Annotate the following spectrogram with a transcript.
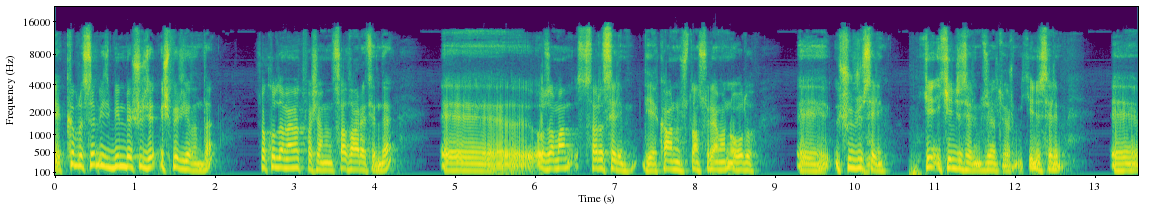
E, Kıbrıs'ı biz 1571 yılında Sokullu Mehmet Paşa'nın sadaretinde e, o zaman Sarı Selim diye Kanuni Sultan Süleyman'ın oğlu e, 3. Selim, iki, ikinci Selim düzeltiyorum. 2. Selim e,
